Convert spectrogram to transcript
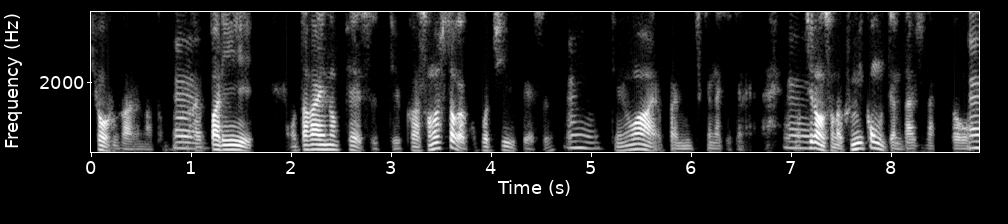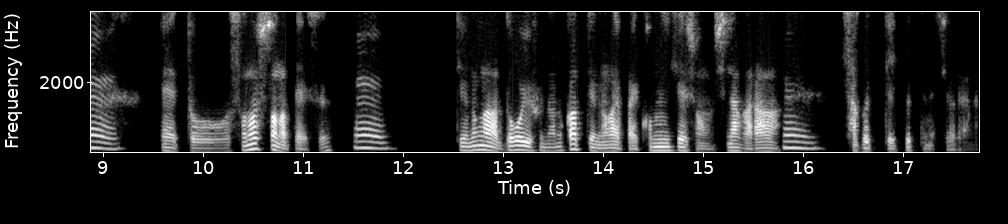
恐怖があるなと思う。うんやっぱり、お互いのペースっていうか、その人が心地いいペースっうん。ていうのはやっぱり見つけなきゃいけないよね。うんもちろんその踏み込むっていうのは大事だけど、うん。えっと、その人のペースっうん。ていうのがどういうふうなのかっていうのはやっぱりコミュニケーションしながらうん。探っていくって必要だよね。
